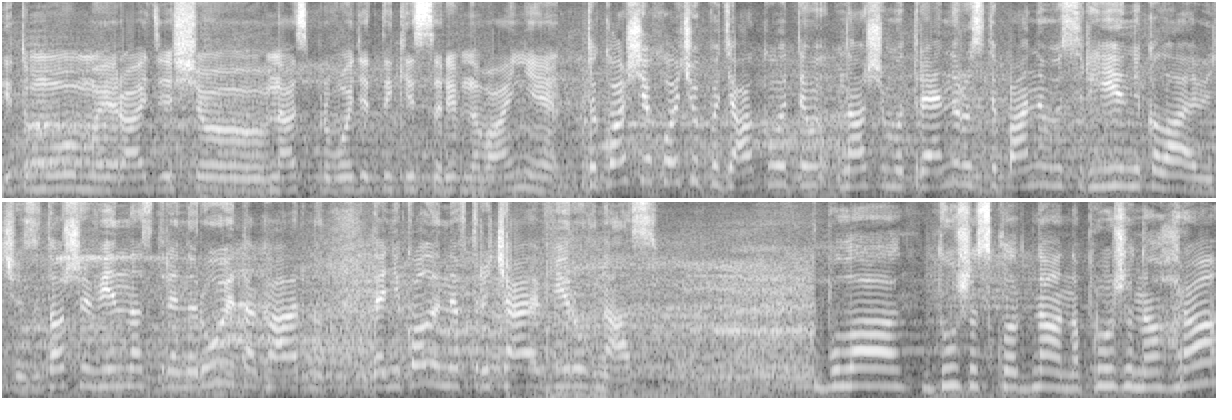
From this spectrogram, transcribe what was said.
і тому ми раді, що в нас проводять такі соревнування. Також я хочу подякувати нашому тренеру Степанову Сергію Ніколаєвичу за те, що він нас тренує так гарно та ніколи не втрачає віру в нас. Була дуже складна напружена гра.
